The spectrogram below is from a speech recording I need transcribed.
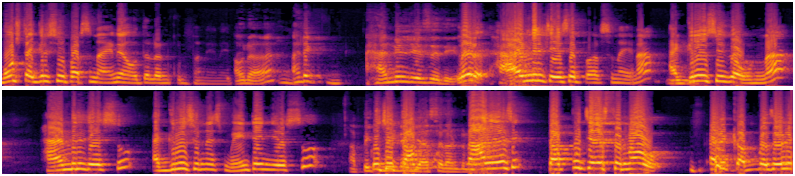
మోస్ట్ అగ్రెసివ్ పర్సన్ ఆయనే అవుతాడు అనుకుంటున్నాను నేనైతే. అవునా? అంటే హ్యాండిల్ చేసేది. లేదు హ్యాండిల్ చేసే పర్సన్ అయినా అగ్రెసివ్గా ఉన్నా హ్యాండిల్ చేస్తూ అగ్రెసివ్నెస్ మెయింటైన్ చేస్తూ. నాకు తెలిసి తప్పు చేస్తున్నావు. అని కంపల్సరీ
